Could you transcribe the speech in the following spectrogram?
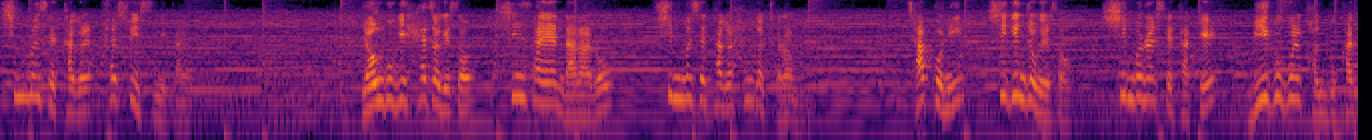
신분 세탁을 할 수 있으니까요. 영국이 해적에서 신사의 나라로 신분 세탁을 한 것처럼 자폰이 식인종에서 신분을 세탁해 미국을 건국한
